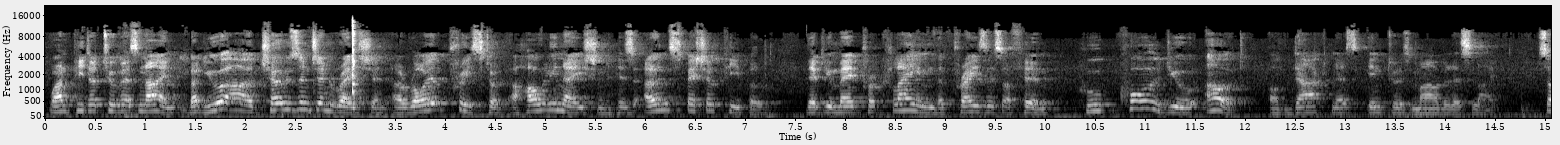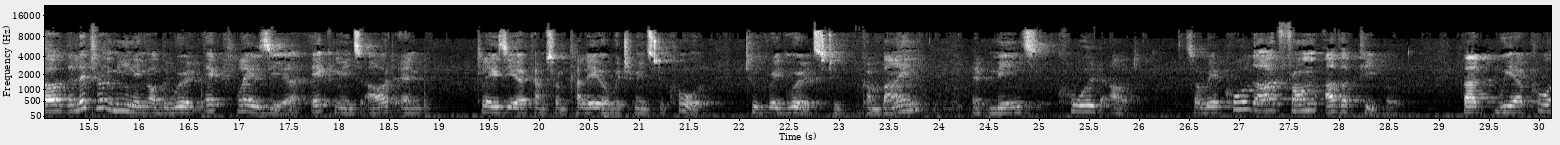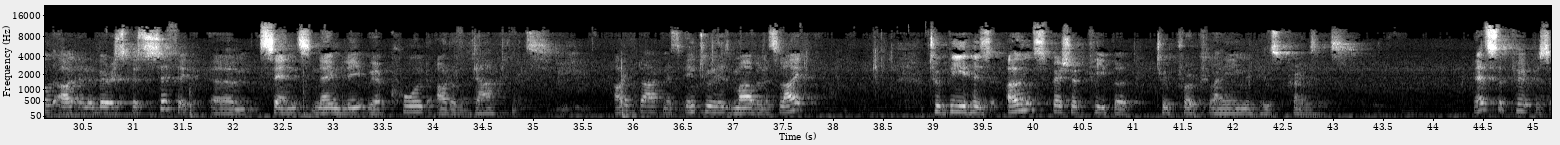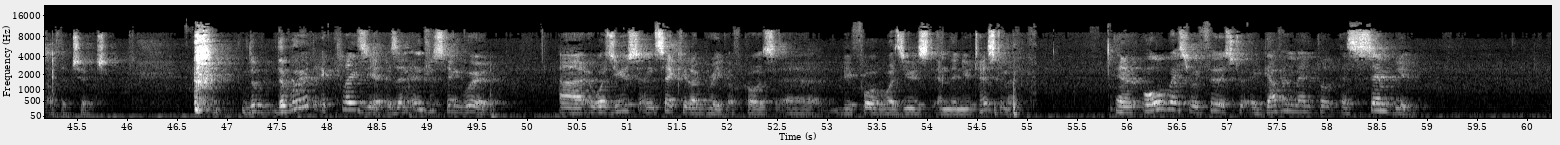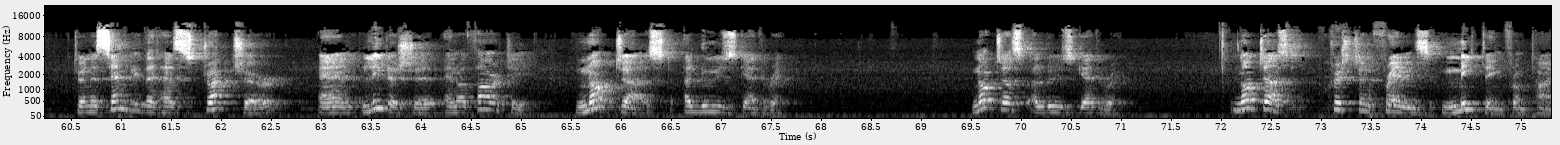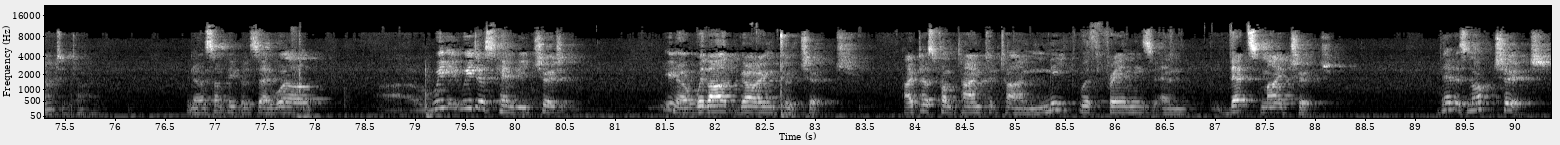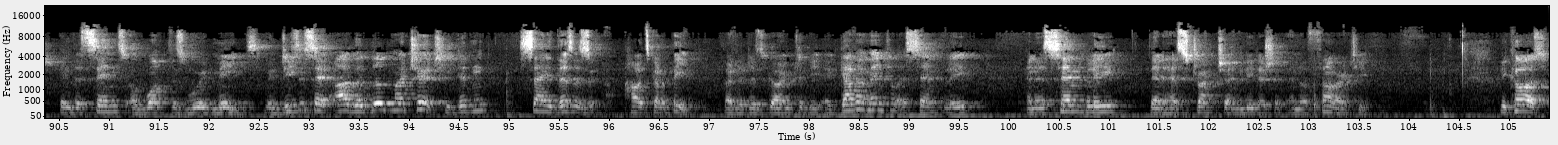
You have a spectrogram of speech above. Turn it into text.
1 Peter 2, verse 9. But you are a chosen generation, a royal priesthood, a holy nation, his own special people, that you may proclaim the praises of him who called you out of darkness into his marvelous light. So, the literal meaning of the word ecclesia, ek means out, and ecclesia comes from kaleo, which means to call. Two Greek words. To combine, it means called out. So, we are called out from other people. But we are called out in a very specific um, sense, namely, we are called out of darkness, out of darkness into his marvelous light, to be his own special people, to proclaim his praises. That's the purpose of the church. the, the word ecclesia is an interesting word. Uh, it was used in secular Greek, of course, uh, before it was used in the New Testament. And it always refers to a governmental assembly to an assembly that has structure and leadership and authority, not just a loose gathering. Not just a loose gathering. Not just Christian friends meeting from time to time. You know, some people say, well, uh, we, we just can be church, you know, without going to church. I just from time to time meet with friends, and that's my church. That is not church in the sense of what this word means. When Jesus said, I will build my church, he didn't say this is how it's going to be, but it is going to be a governmental assembly, an assembly that has structure and leadership and authority. Because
